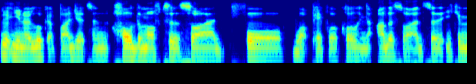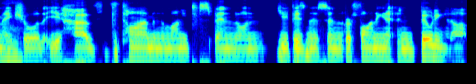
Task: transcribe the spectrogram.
you know, look at budgets and hold them off to the side for what people are calling the other side so that you can make mm. sure that you have the time and the money to spend on your business and refining it and building it up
